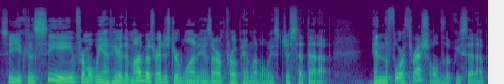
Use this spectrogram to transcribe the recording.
So you can see from what we have here that Modbus register 1 is our propane level. We just set that up. And the four thresholds that we set up,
